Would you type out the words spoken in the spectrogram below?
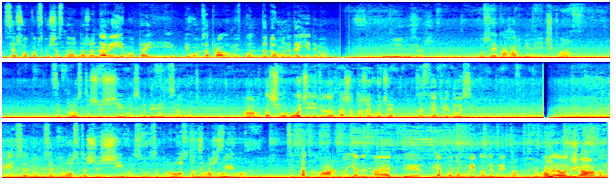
оце ж зараз на, на, нариємо та і бігом заправимось, бо додому не доїдемо. Ні, не ж. Боже, яка гарнюнечка. Це просто що з чимось, ви дивіться. А, Даша очередь у нас, Даша теж хоче засняти відосик. Ви дивіться, ну це просто що з чимось, ну це просто неможливо. Це так гарно, я не знаю, як, як воно видно, не видно, Ну, але видно, видно. очами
